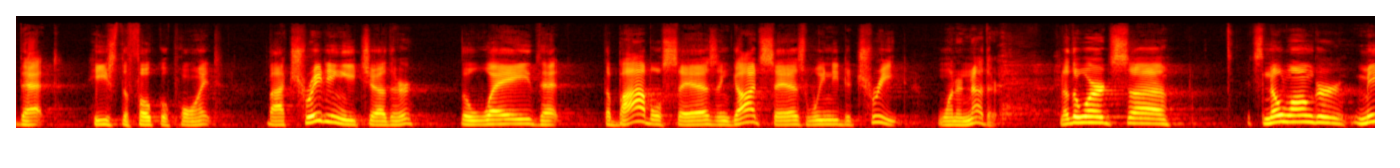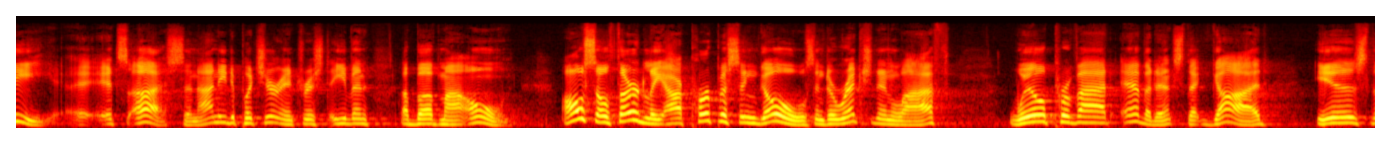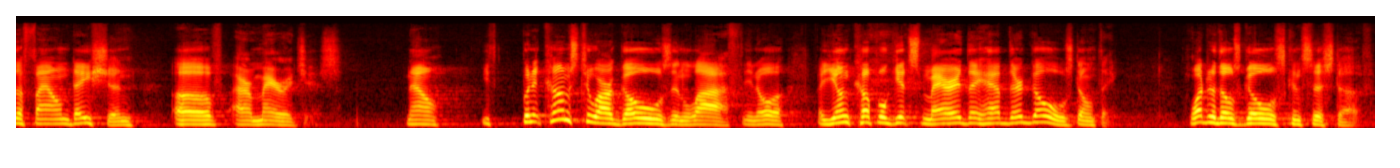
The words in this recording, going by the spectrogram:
that He's the focal point by treating each other the way that the Bible says and God says we need to treat one another. In other words, uh, it's no longer me, it's us, and I need to put your interest even above my own. Also, thirdly, our purpose and goals and direction in life will provide evidence that God is the foundation of our marriages. Now, when it comes to our goals in life, you know, a, a young couple gets married, they have their goals, don't they? What do those goals consist of?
